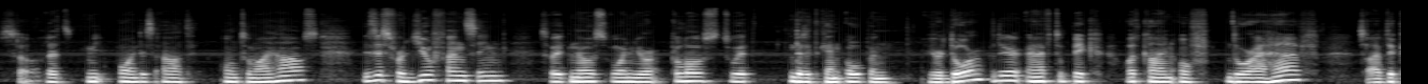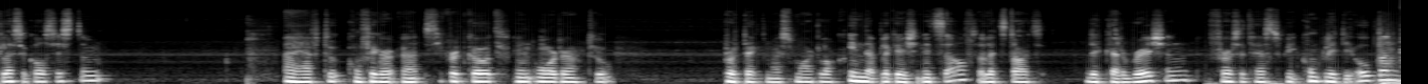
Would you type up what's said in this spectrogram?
So let me point this out onto my house. This is for geofencing, so it knows when you're close to it that it can open your door. There I have to pick what kind of door I have. So I have the classical system I have to configure a secret code in order to protect my smart lock in the application itself. So let's start the calibration. First it has to be completely open,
